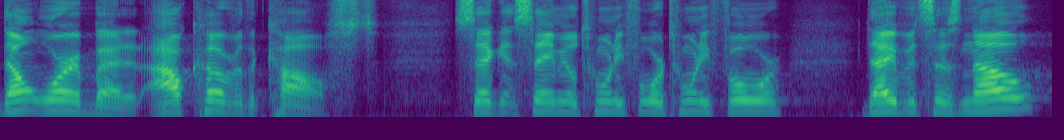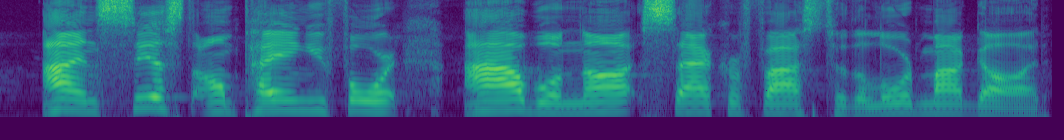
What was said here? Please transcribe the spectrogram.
Don't worry about it. I'll cover the cost. 2 Samuel 24 24, David says, No, I insist on paying you for it. I will not sacrifice to the Lord my God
